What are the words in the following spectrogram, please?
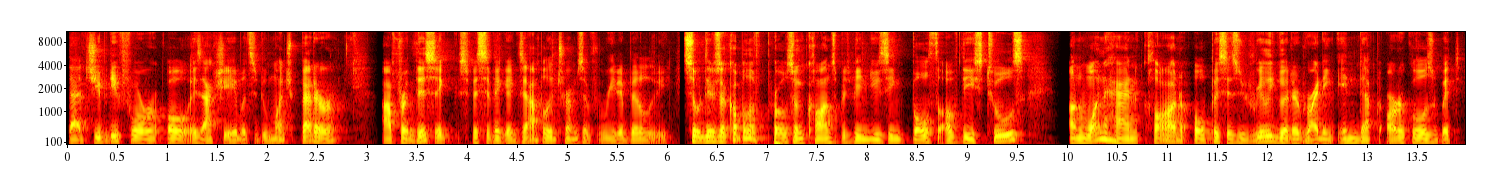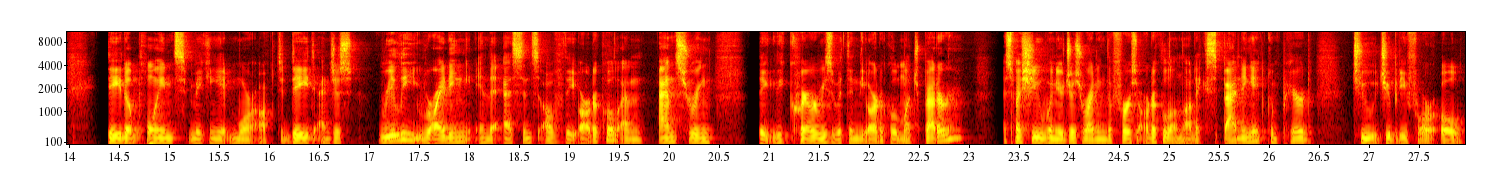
that GPT-4o is actually able to do much better uh, for this specific example in terms of readability. So there's a couple of pros and cons between using both of these tools. On one hand, Claude Opus is really good at writing in-depth articles with data points, making it more up to date, and just really writing in the essence of the article and answering the, the queries within the article much better, especially when you're just writing the first article and not expanding it compared to GPT-4o.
